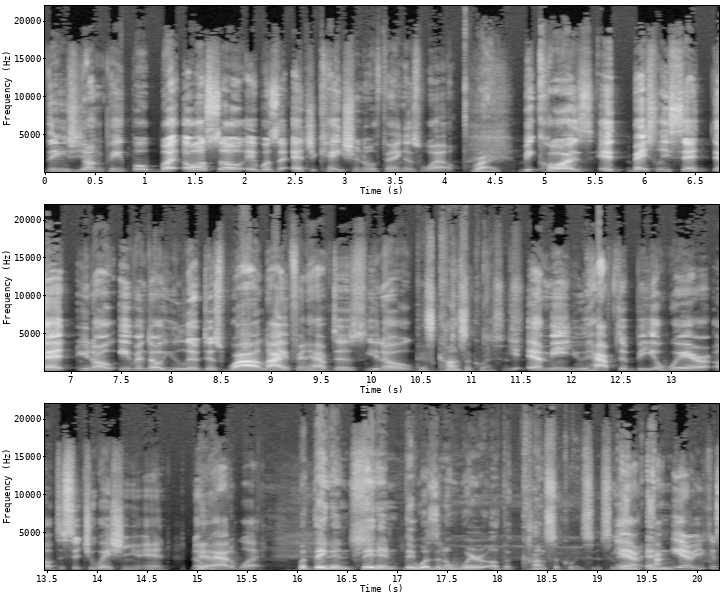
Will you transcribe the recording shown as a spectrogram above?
these young people. But also, it was an educational thing as well right. because it basically said that you know even though you live this wild life and have this you know There's consequences. I mean you have to be aware of the situation you're in no Yeah. matter what. But they didn't they didn't they wasn't aware of the consequences. Yeah, And, and yeah, you could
